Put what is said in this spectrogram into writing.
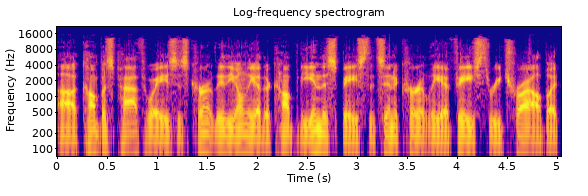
uh, Compass Pathways is currently the only other company in the space that's in a currently a phase three trial. But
